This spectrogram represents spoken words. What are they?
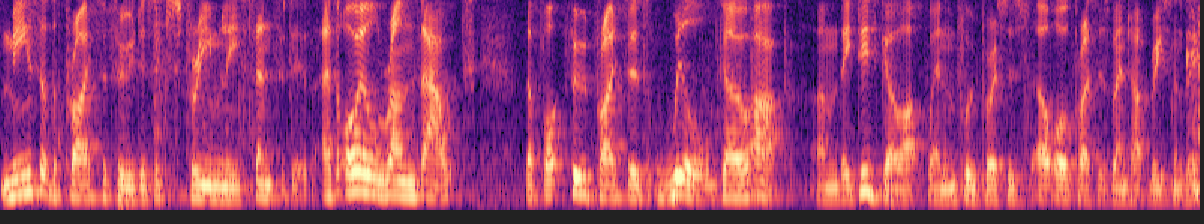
means that the price of food is extremely sensitive. As oil runs out, the food prices will go up. Um, they did go up when food prices, uh, oil prices went up recently.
